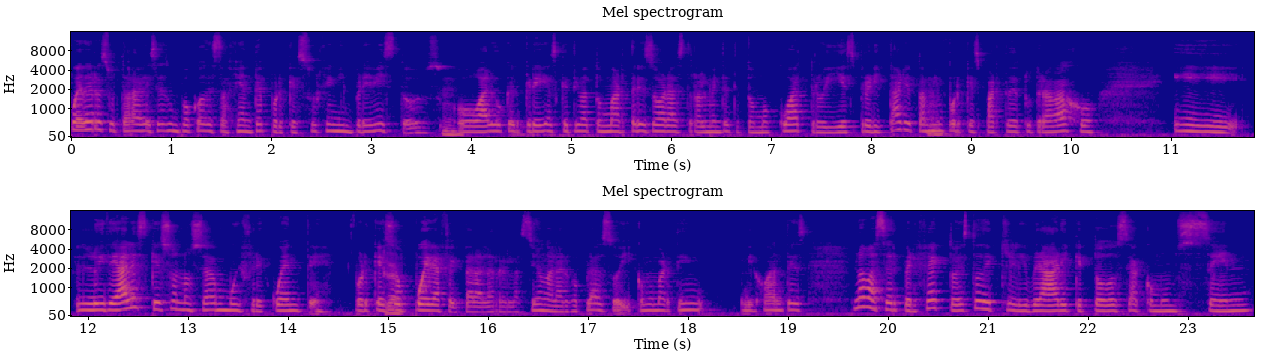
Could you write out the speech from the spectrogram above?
puede resultar a veces un poco desafiante porque surgen imprevistos mm. o algo que creías que te iba a tomar tres horas realmente te tomó cuatro y es prioritario también mm. porque es parte de tu trabajo y lo ideal es que eso no sea muy frecuente porque eso puede afectar a la relación a largo plazo y como Martín dijo antes no va a ser perfecto esto de equilibrar y que todo sea como un zen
